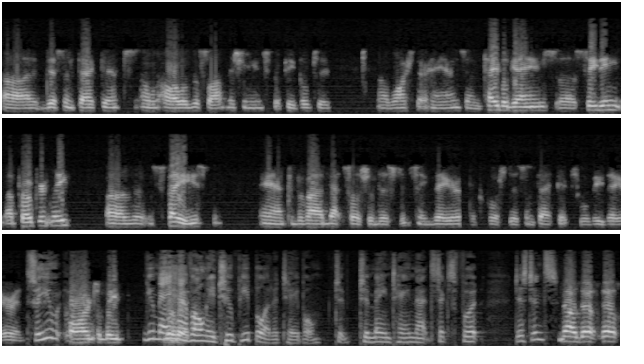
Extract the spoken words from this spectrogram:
uh, disinfectants on all of the slot machines for people to uh, wash their hands, and table games, uh, seating appropriately, uh, spaced, and to provide that social distancing there. Of course, disinfectants will be there, and so you cards will be. You may have only two people at a table to to maintain that six foot distance. No, they'll, they'll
